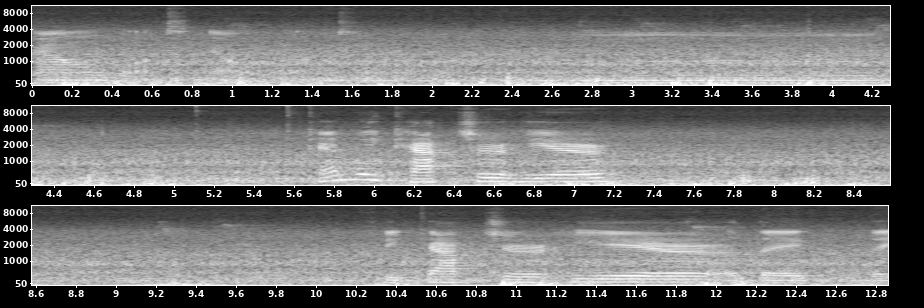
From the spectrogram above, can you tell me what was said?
Now what? Now We capture here? We capture here, they they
